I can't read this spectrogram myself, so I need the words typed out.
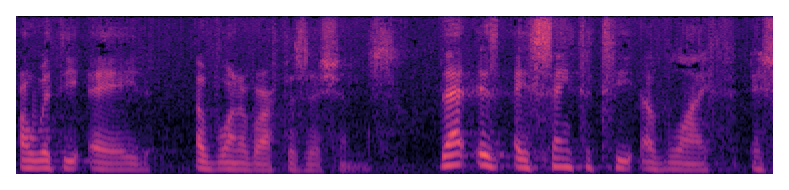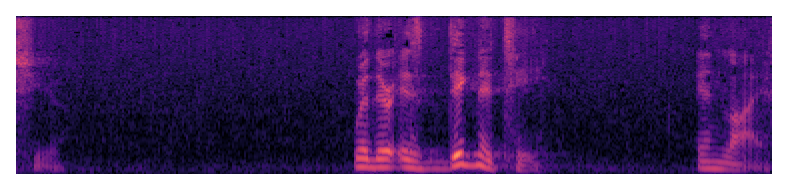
or with the aid of one of our physicians. That is a sanctity of life issue where there is dignity in life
